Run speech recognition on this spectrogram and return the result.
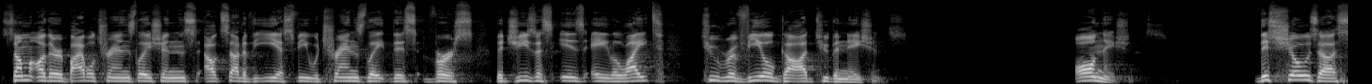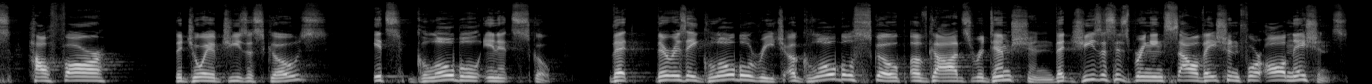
Some other Bible translations outside of the ESV would translate this verse that Jesus is a light to reveal God to the nations, all nations. This shows us how far the joy of Jesus goes. It's global in its scope that there is a global reach, a global scope of God's redemption, that Jesus is bringing salvation for all nations.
